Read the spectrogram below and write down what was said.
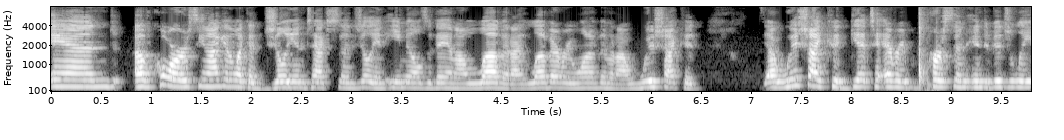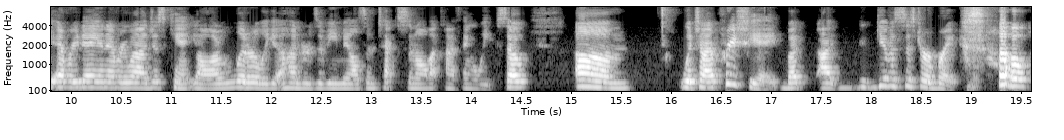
And of course, you know, I get like a jillion texts and a jillion emails a day, and I love it. I love every one of them, and I wish I could. I wish I could get to every person individually every day and every way. I just can't, y'all. I literally get hundreds of emails and texts and all that kind of thing a week. So, um, which I appreciate, but I give a sister a break. So,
